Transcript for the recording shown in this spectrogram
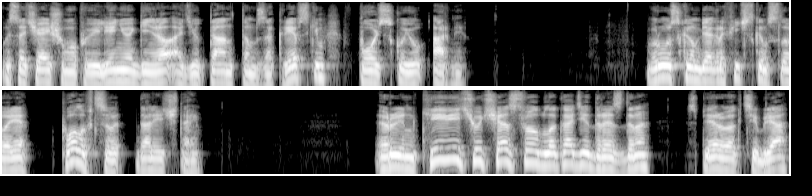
высочайшему повелению генерал-адъютантом Закревским в польскую армию. В русском биографическом словаре Половцева далее читаем. Рынкевич участвовал в блокаде Дрездена с 1 октября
